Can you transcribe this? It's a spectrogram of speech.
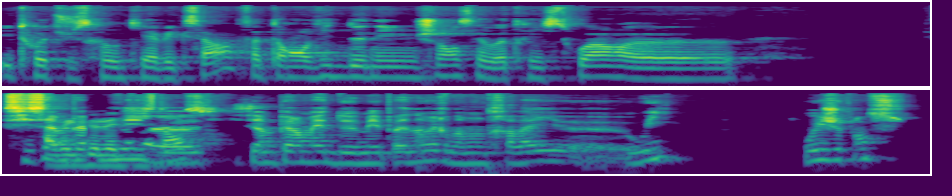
Et toi, tu serais ok avec ça? Enfin, t'as envie de donner une chance à votre histoire si ça avec me permet, de la distance? Si ça me permet de m'épanouir dans mon travail, oui. Oui, je pense.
